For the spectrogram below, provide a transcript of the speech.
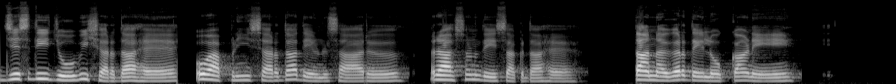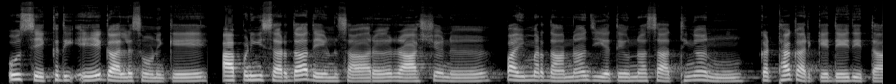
ਜਿਸ ਦੀ ਜੋ ਵੀ ਸ਼ਰਧਾ ਹੈ, ਉਹ ਆਪਣੀ ਸ਼ਰਧਾ ਦੇ ਅਨੁਸਾਰ ਰਾਸ਼ਨ ਦੇ ਸਕਦਾ ਹੈ। ਤਾਂ ਨਗਰ ਦੇ ਲੋਕਾਂ ਨੇ ਉਸ ਸਿੱਖ ਦੀ ਇਹ ਗੱਲ ਸੁਣ ਕੇ ਆਪਣੀ ਸਰਦਾ ਦੇ ਅਨੁਸਾਰ ਰਾਸ਼ਨ ਭਾਈ ਮਰਦਾਨਾ ਜੀ ਅਤੇ ਉਹਨਾਂ ਸਾਥੀਆਂ ਨੂੰ ਇਕੱਠਾ ਕਰਕੇ ਦੇ ਦਿੱਤਾ।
